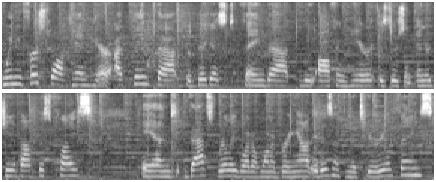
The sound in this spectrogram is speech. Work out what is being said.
When you first walk in here, I think that the biggest thing that we often hear is there's an energy about this place. And that's really what I want to bring out. It isn't the material things.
